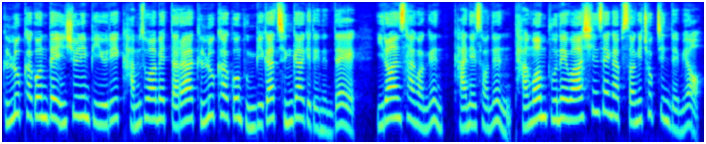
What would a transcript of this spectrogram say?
글루카곤 대 인슐린 비율이 감소함에 따라 글루카곤 분비가 증가하게 되는데 이러한 상황은 간에서는 당원 분해와 신생합성이 촉진되며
